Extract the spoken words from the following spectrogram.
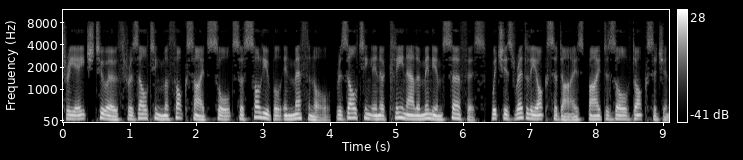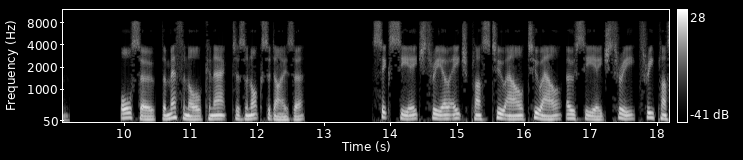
3H2O. Resulting methoxide salts are soluble in methanol, resulting in a clean aluminium surface, which is readily oxidized by dissolved oxygen. Also, the methanol can act as an oxidizer, 6CH3OH plus 2Al 2Al OCH3 3 plus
